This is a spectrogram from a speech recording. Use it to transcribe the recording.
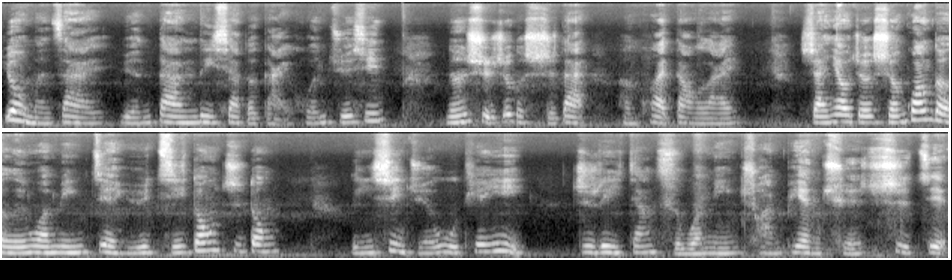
愿我们在元旦立下的改魂决心，能使这个时代很快到来。闪耀着神光的灵文明，建于极东之东，灵性觉悟天意，致力将此文明传遍全世界。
